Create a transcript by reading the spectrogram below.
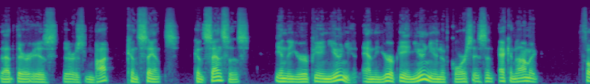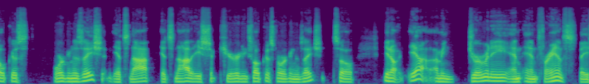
that there is there's not consensus consensus in the European Union, and the European Union, of course, is an economic focused organization. It's not it's not a security focused organization. So you know, yeah, I mean, Germany and, and France, they,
